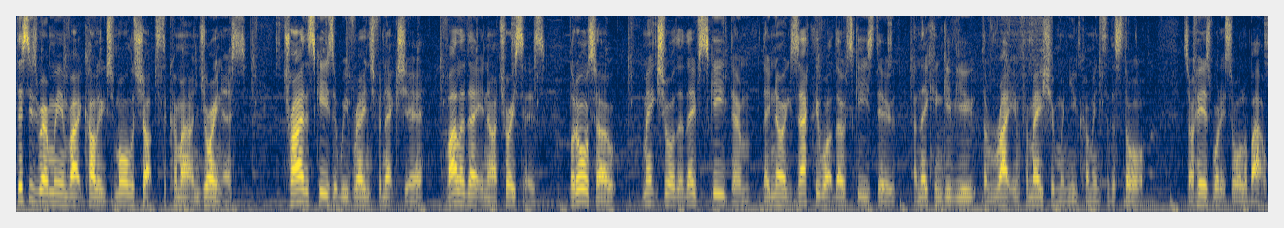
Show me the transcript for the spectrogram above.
This is when we invite colleagues from all the shops to come out and join us, try the skis that we've ranged for next year, validating our choices, but also make sure that they've skied them, they know exactly what those skis do, and they can give you the right information when you come into the store. So here's what it's all about.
